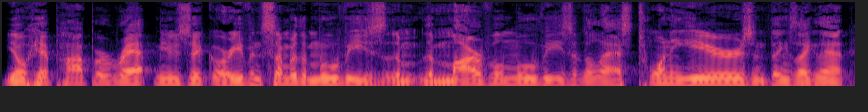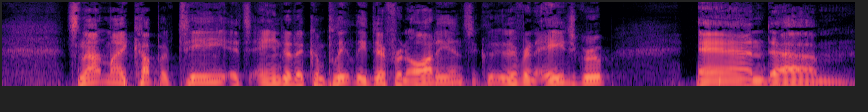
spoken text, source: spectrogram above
you know hip hop or rap music or even some of the movies, the, the Marvel movies of the last twenty years and things like that, it's not my cup of tea. It's aimed at a completely different audience, a completely different age group. And, um,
